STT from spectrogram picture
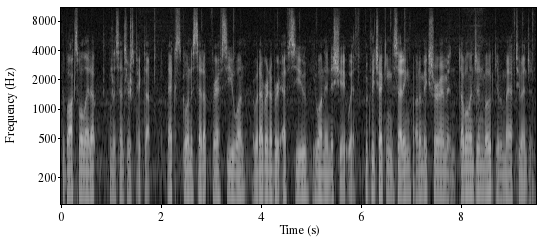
The box will light up when the sensor is picked up. Next, go into setup for FCU1 or whatever number FCU you want to initiate with. Quickly checking the setting, I want to make sure I'm in double engine mode given my F2 engine.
